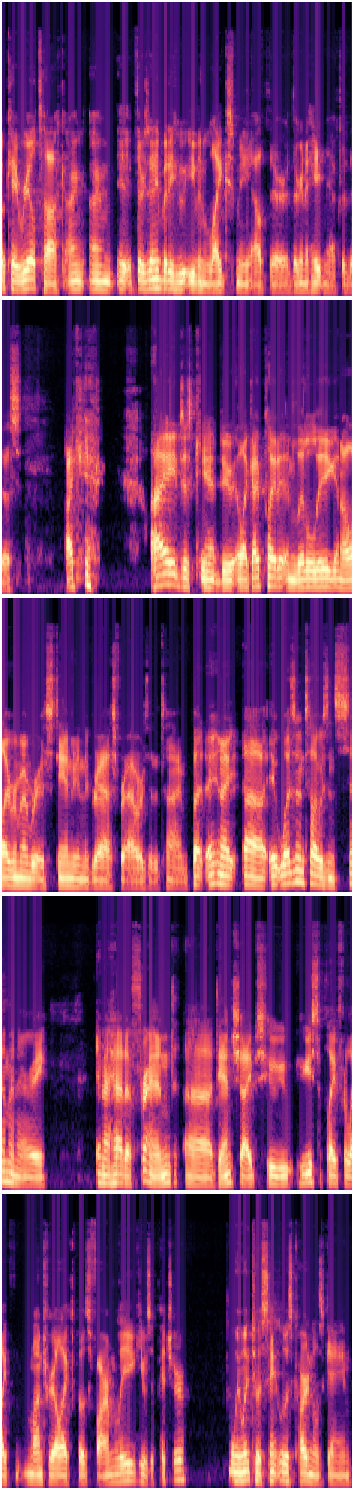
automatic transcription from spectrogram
Okay, real talk. I'm. I'm. If there's anybody who even likes me out there, they're going to hate me after this. I can't. I just can't do it. like I played it in little league, and all I remember is standing in the grass for hours at a time. But and I, uh, it wasn't until I was in seminary, and I had a friend, uh, Dan Shipes, who who used to play for like Montreal Expos Farm League. He was a pitcher. We went to a St. Louis Cardinals game,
